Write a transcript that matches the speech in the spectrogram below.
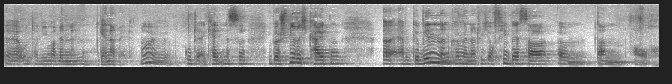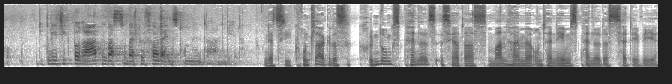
äh, Unternehmerinnen generell. Ne? Wenn wir gute Erkenntnisse über Schwierigkeiten äh, gewinnen, dann können wir natürlich auch viel besser ähm, dann auch die Politik beraten, was zum Beispiel Förderinstrumente angeht. Und jetzt die Grundlage des Gründungspanels ist ja das Mannheimer Unternehmenspanel des ZEW.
